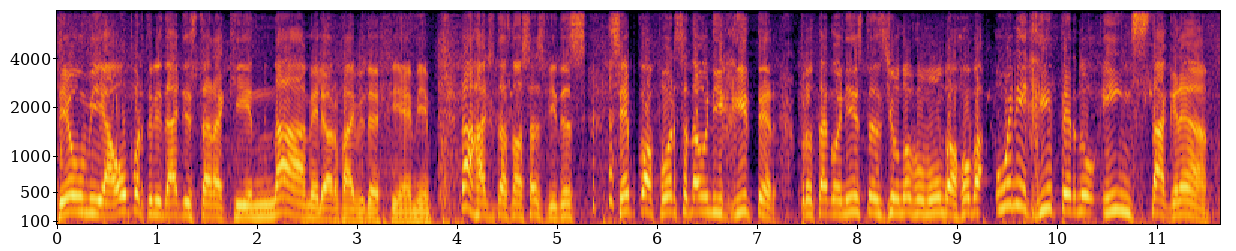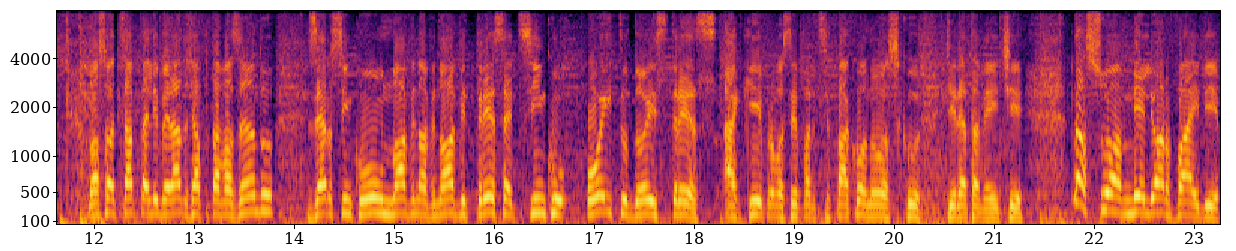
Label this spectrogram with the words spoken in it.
deu-me a oportunidade de estar aqui na melhor vibe do FM, na Rádio das Nossas Vidas, sempre com a força da Uniriter, protagonistas de um novo mundo, arroba Uniriter no Instagram. Nosso WhatsApp tá liberado já Tá Vazando, 051 999 375 823, aqui para você participar conosco diretamente da sua melhor vibe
